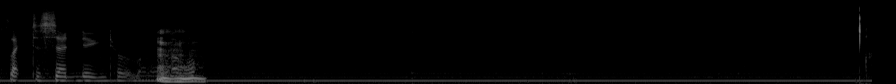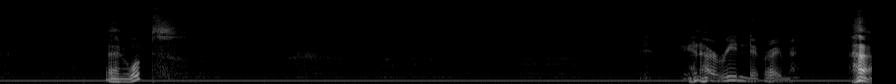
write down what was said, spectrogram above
It's like descending to a lower mm-hmm. level. And whoops. You're not reading it right, man. Huh.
